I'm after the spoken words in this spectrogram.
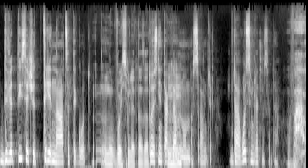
2013 год. Ну, 8 лет назад. То есть не так угу. давно, на самом деле. Да, 8 лет назад, да. Вау.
